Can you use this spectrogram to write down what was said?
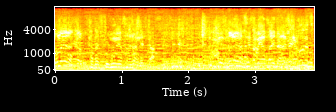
どのような形で運営されたんですか？どのような説明をされたんですか？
